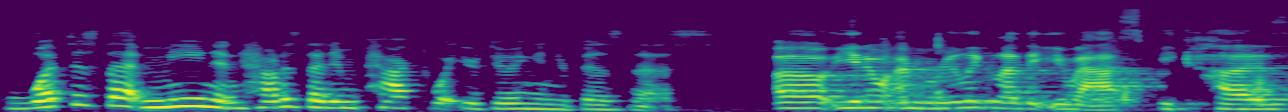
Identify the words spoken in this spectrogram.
What does that mean and how does that impact what you're doing in your business? Oh, you know, I'm really glad that you asked because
